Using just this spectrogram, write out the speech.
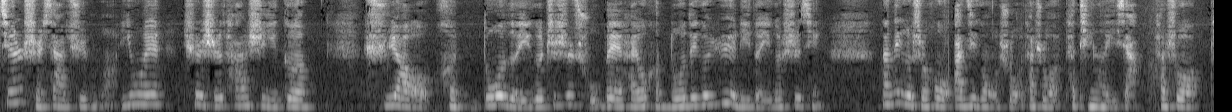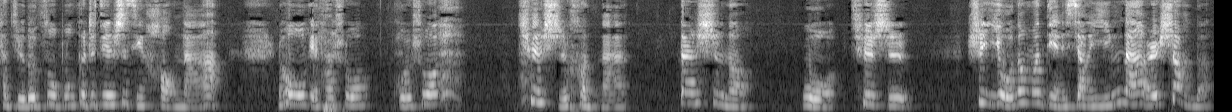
坚持下去嘛？因为确实它是一个需要很多的一个知识储备，还有很多的一个阅历的一个事情。那那个时候，阿基跟我说，他说他听了一下，他说他觉得做播客这件事情好难啊。然后我给他说，我说确实很难，但是呢，我确实是有那么点想迎难而上的。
